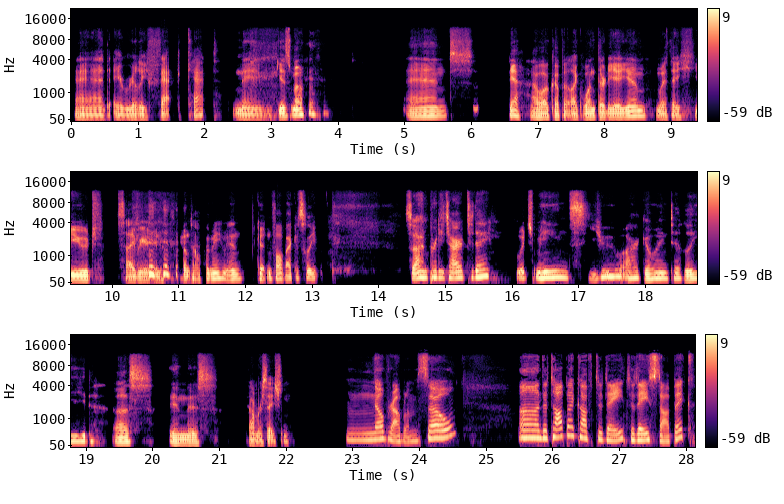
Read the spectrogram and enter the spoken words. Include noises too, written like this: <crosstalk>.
and a really fat cat named Gizmo. <laughs> and yeah, I woke up at like 1.30 a.m. with a huge Siberian <laughs> on top of me and couldn't fall back asleep. So I'm pretty tired today, which means you are going to lead us in this conversation. no problem. So, uh, the topic of today, today's topic,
